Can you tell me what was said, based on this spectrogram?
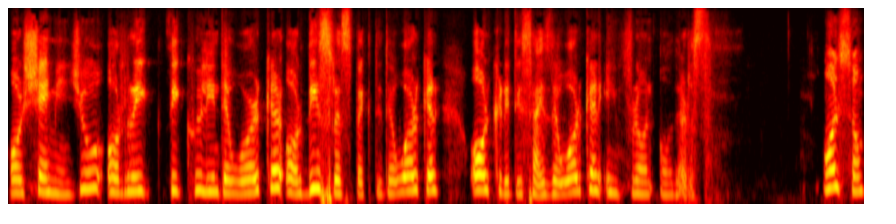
or shaming you or ridiculing the worker or disrespecting the worker or criticize the worker in front of others also,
